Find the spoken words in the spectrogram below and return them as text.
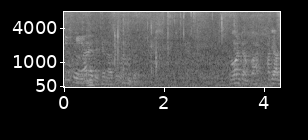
치울게요. 시원해야 돼. 저 놔두고. 다리 하나.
